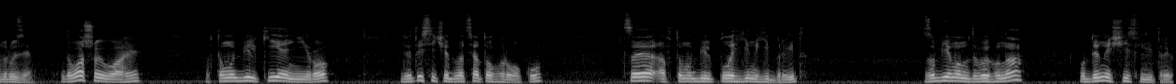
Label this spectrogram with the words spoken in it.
друзі! До вашої уваги автомобіль Kia Niro 2020 року. Це автомобіль плагін гібрид з об'ємом двигуна 1,6 літри.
